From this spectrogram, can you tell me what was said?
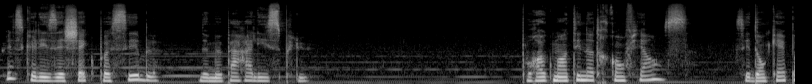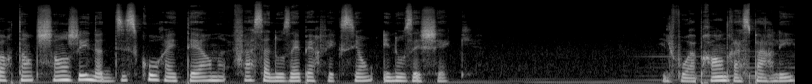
puisque les échecs possibles ne me paralysent plus. Pour augmenter notre confiance, c'est donc important de changer notre discours interne face à nos imperfections et nos échecs. Il faut apprendre à se parler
